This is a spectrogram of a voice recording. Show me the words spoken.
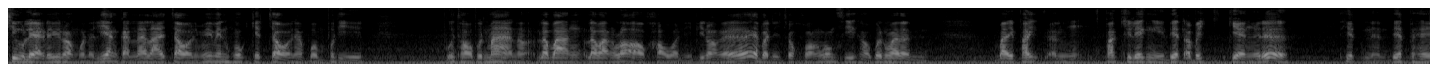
ชิวแรกได้พี่น้องคนน่ะเลี้ยงกันหลายๆเจ้านี่ไม่เป็นหกเจ็ดเจ้านะครับ ผมพอดีผู้ถอพิ่นมาเนาะระวังระวังล่อเอาเขาอันนี้ พี่น้องเอ้ยบัดนี้เจ้าของลงสีเขาเพิ่นว่าอันใบพักอันพักขี้เล็กนี่เด็ดเอาไปแกงเลยเด้อเท็ดเนี่ยเด็ดไปให้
